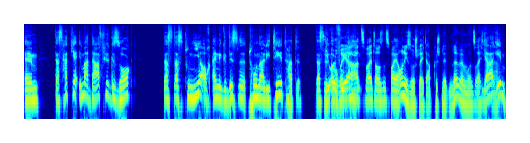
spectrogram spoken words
Ähm, das hat ja immer dafür gesorgt, dass das Turnier auch eine gewisse Tonalität hatte. Dass die Südkorea Euphorie hat 2002 auch nicht so schlecht abgeschnitten, ne, wenn wir uns recht ja, erinnern. eben.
